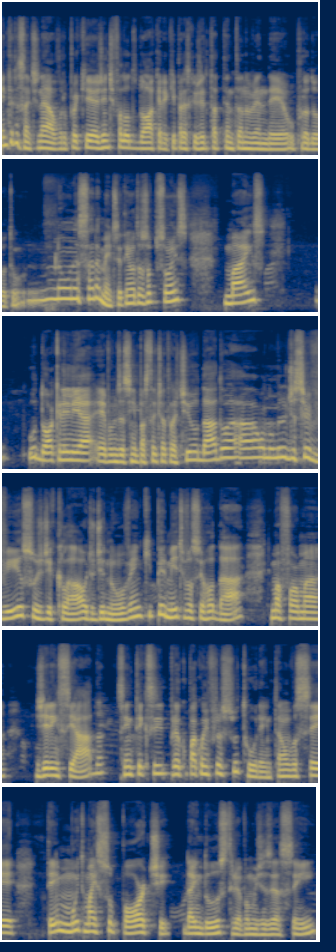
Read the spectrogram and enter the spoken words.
É interessante, né, Álvaro? Porque a gente falou do Docker aqui, parece que a gente está tentando vender o produto. Não necessariamente, você tem outras opções, mas o Docker ele é, é vamos dizer assim, bastante atrativo dado ao número de serviços de cloud, de nuvem, que permite você rodar de uma forma gerenciada, sem ter que se preocupar com a infraestrutura. Então você tem muito mais suporte da indústria, vamos dizer assim,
